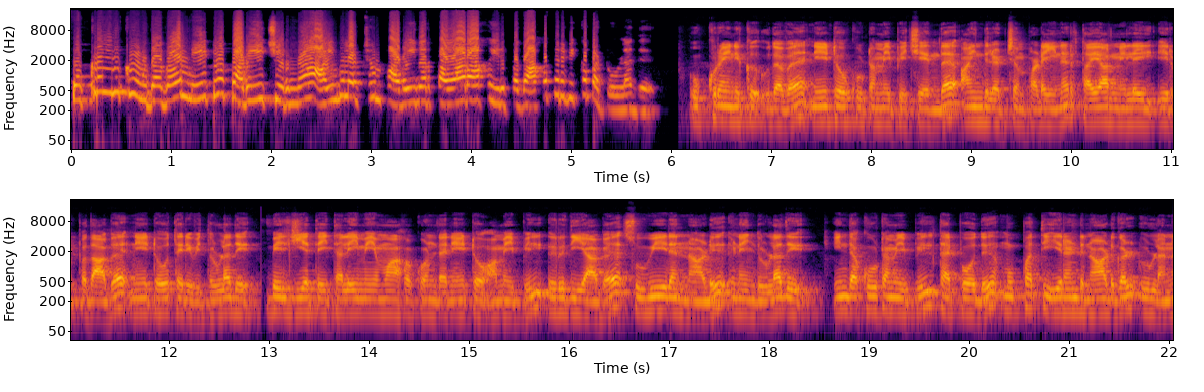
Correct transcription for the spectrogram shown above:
உக்ரைனுக்கு உதவ நேட்டோ படையைச் சேர்ந்த ஐந்து லட்சம் படையினர் தயாராக இருப்பதாக தெரிவிக்கப்பட்டுள்ளது. உக்ரைனுக்கு உதவ நேட்டோ கூட்டமைப்பைச் சேர்ந்த ஐந்து லட்சம் படையினர் தயார் நிலையில் இருப்பதாக நேட்டோ தெரிவித்துள்ளது. பெல்ஜியத்தை தலைமையமாக கொண்ட நேட்டோ அமைப்பில் இறுதியாக சுவீடன் நாடு இணைந்துள்ளது. இந்த கூட்டமைப்பில் தற்போது முப்பத்தி இரண்டு நாடுகள் உள்ளன.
